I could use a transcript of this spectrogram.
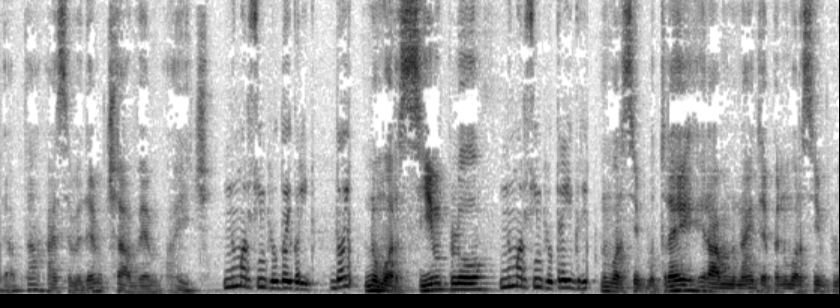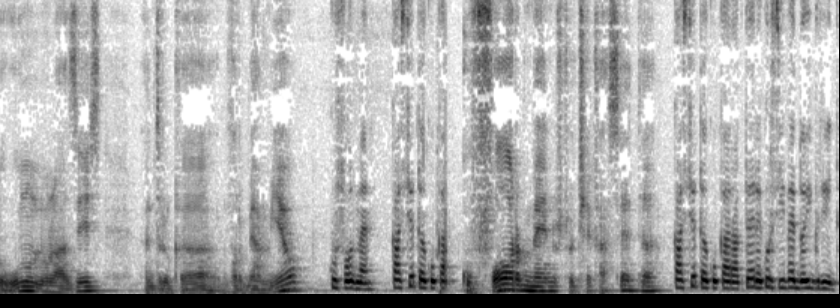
dreapta. Hai să vedem ce avem aici. număr simplu 2 grid, 2, Număr simplu, număr simplu 3 grid, număr simplu 3, eram înainte pe număr simplu 1, nu l-a zis, pentru că vorbeam eu, cu forme, casetă cu, ca- cu forme, nu știu ce casetă, casetă cu caractere cursive 2 grid,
